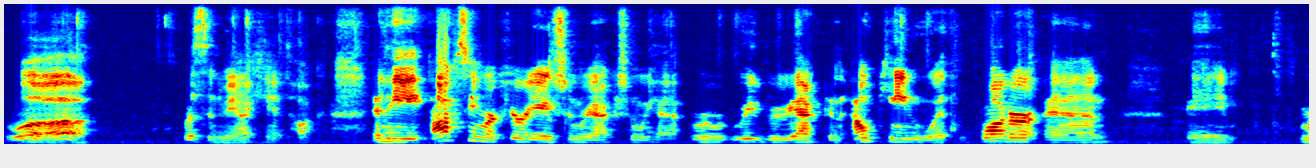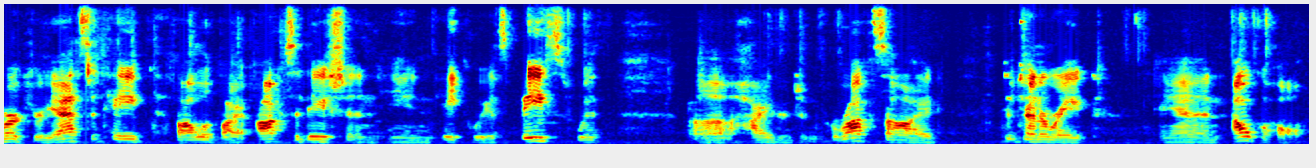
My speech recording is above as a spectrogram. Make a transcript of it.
whoa, listen to me, I can't talk. In the oxymercuriation reaction, we, we react an alkene with water and a mercury acetate, followed by oxidation in aqueous base with uh, hydrogen peroxide to generate an alcohol.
